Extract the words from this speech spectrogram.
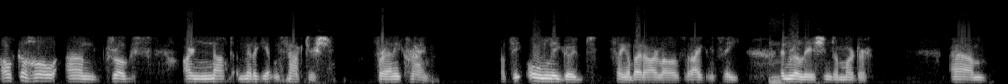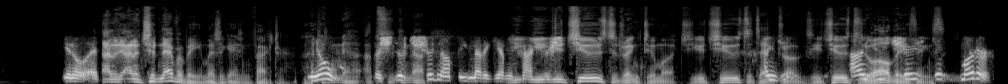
alcohol and drugs are not mitigating factors for any crime. That's the only good thing about our laws that I can see Mm. in relation to murder. Um, you know, it's, And it, and it should never be a mitigating factor. no, No, there, should, not. should not be mitigating You, factors. you, you choose to drink too much. You choose to take And drugs. You choose to do all these things. Murder.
